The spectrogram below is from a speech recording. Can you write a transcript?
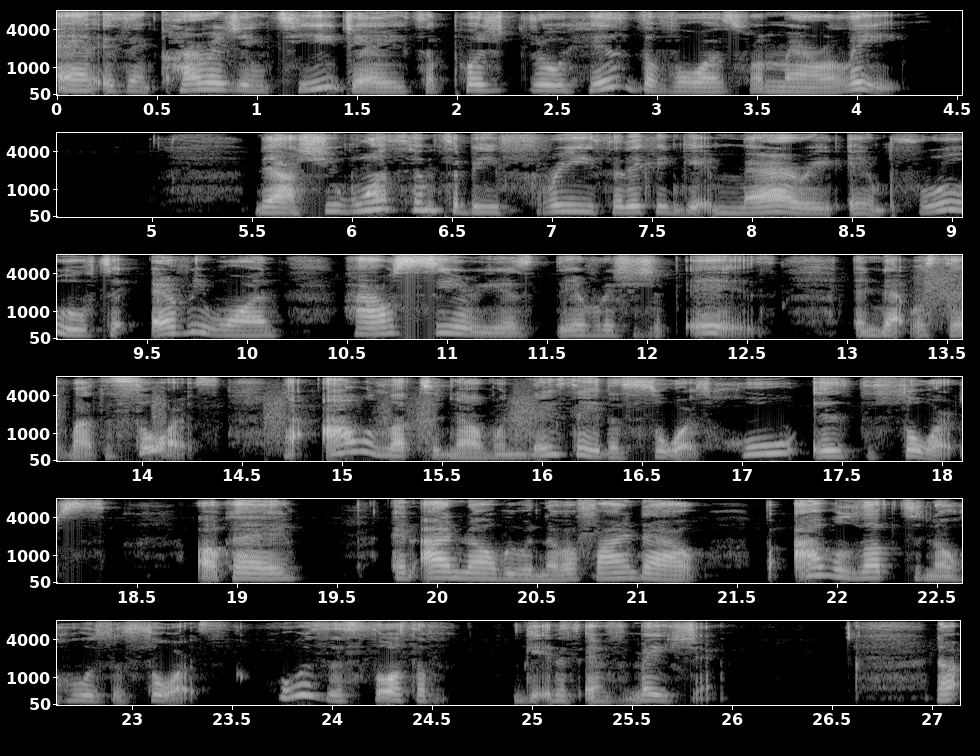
and is encouraging TJ to push through his divorce from Marilee. Now, she wants him to be free so they can get married and prove to everyone how serious their relationship is. And that was said by the source. Now, I would love to know when they say the source, who is the source? Okay? And I know we would never find out, but I would love to know who is the source. Who is the source of getting this information? Now,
